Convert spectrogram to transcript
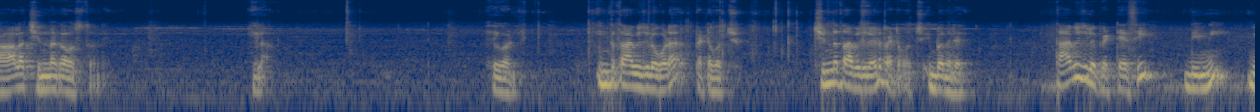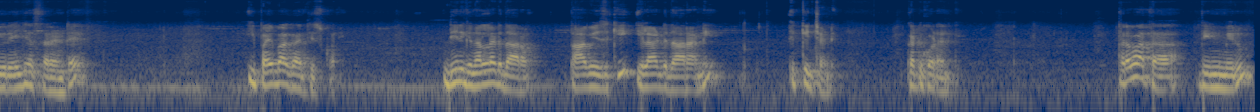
చాలా చిన్నగా వస్తుంది. ఇలా. ఇదిగోండి. ఇంత తాబీజులో కూడా పెట్టవచ్చు. చిన్న తావీజులో అయినా పెట్టవచ్చు. ఇబ్బంది లేదు. తాబీజులో పెట్టేసి దీన్ని మీరు ఏం చేస్తారంటే ఈ పై భాగాన్ని తీసుకొని దీనికి నల్లటి దారం. తాబీజుకి ఇలాంటి దారాన్ని ఎక్కించండి. కట్టుకోవడానికి. తర్వాత దీన్ని మీరు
